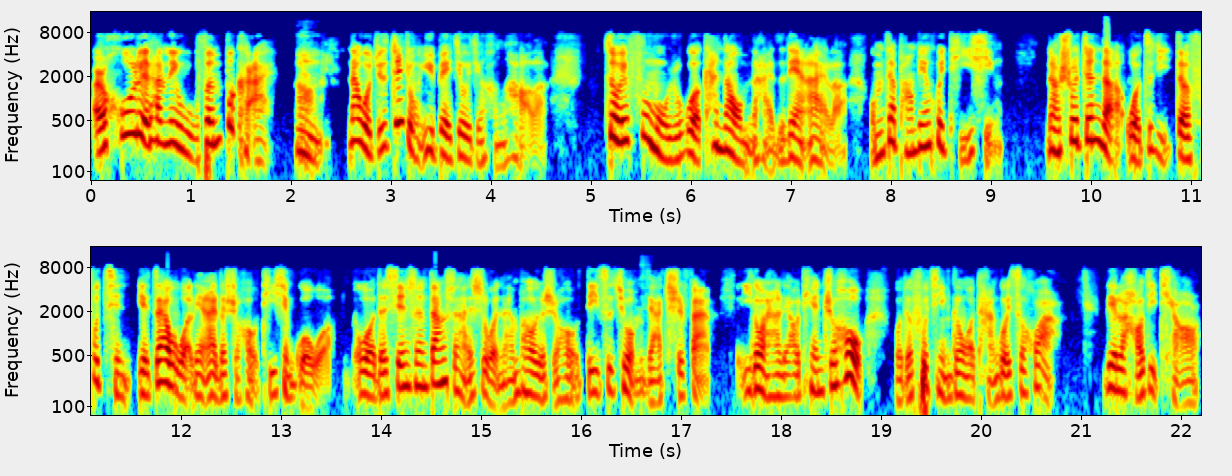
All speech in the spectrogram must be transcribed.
而忽略他的那五分不可爱啊。嗯那我觉得这种预备就已经很好了。作为父母，如果看到我们的孩子恋爱了，我们在旁边会提醒。那说真的，我自己的父亲也在我恋爱的时候提醒过我。我的先生当时还是我男朋友的时候，第一次去我们家吃饭，一个晚上聊天之后，我的父亲跟我谈过一次话，列了好几条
